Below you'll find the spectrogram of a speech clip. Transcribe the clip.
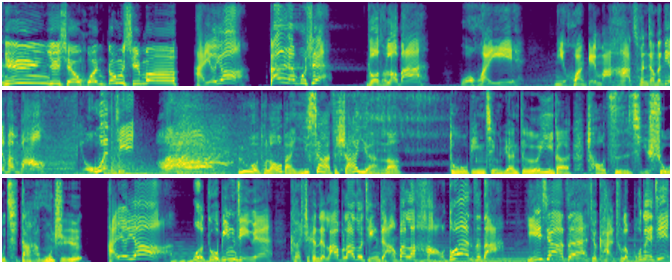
您也想换东西吗？”“哎呦呦，当然不是，骆驼老板，我怀疑。”你换给马哈村长的电饭煲有问题！啊！骆驼老板一下子傻眼了。杜宾警员得意地朝自己竖起大拇指。哎呦呦，我杜宾警员可是跟着拉布拉多警长办了好多案子的，一下子就看出了不对劲。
